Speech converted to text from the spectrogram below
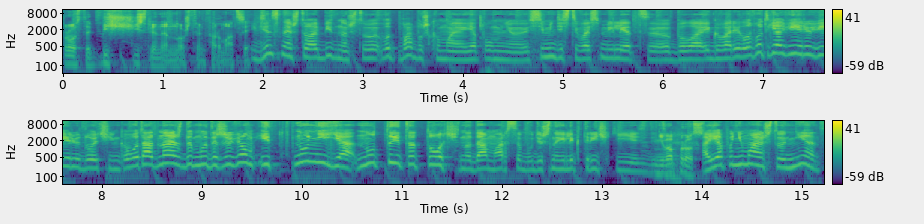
просто бесчисленное множество информации. Единственное, что обидно, что вот бабушка моя, я помню, 78 лет э, была и говорила, вот я верю, верю, доченька, вот однажды мы доживем, и ну не я, ну ты-то точно до Марса будешь на электричке ездить. Не вопрос. А я понимаю, что нет.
